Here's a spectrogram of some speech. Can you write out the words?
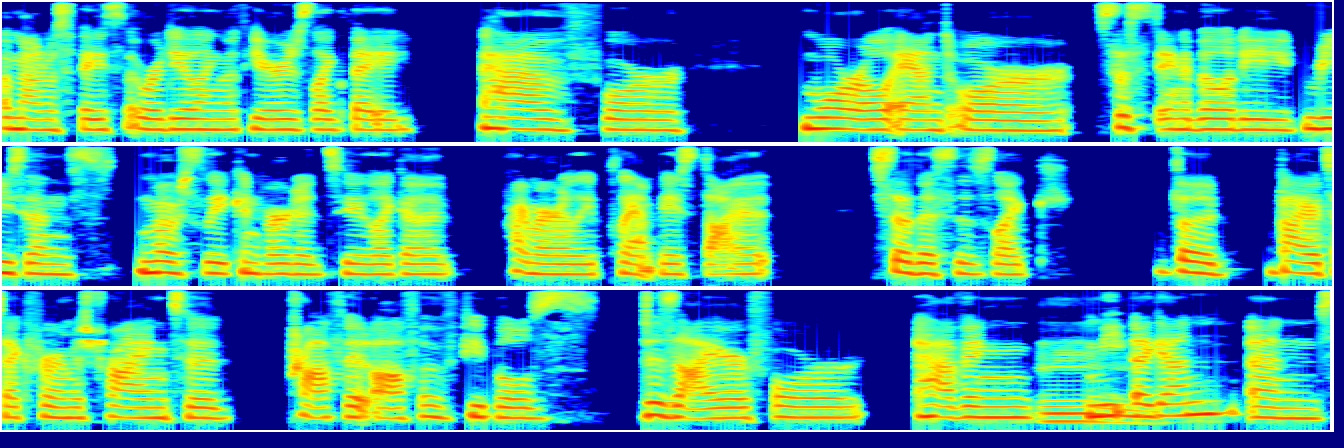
amount of space that we're dealing with here is like they have for moral and or sustainability reasons mostly converted to like a primarily plant-based diet so this is like the biotech firm is trying to profit off of people's desire for having meat Mm. again and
